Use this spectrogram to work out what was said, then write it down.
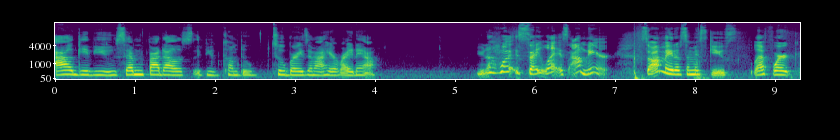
I'll give you $75 if you come do two braids in my hair right now. You know what? Say less. I'm there. So I made up some excuse. Left work.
